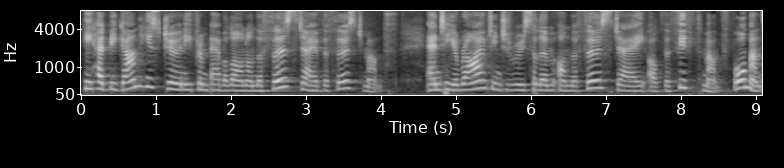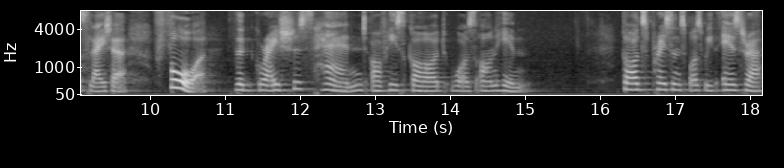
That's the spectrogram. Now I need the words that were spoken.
He had begun his journey from Babylon on the first day of the first month, and he arrived in Jerusalem on the first day of the fifth month, four months later, for the gracious hand of his God was on him. God's presence was with Ezra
